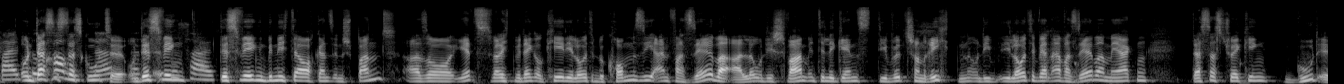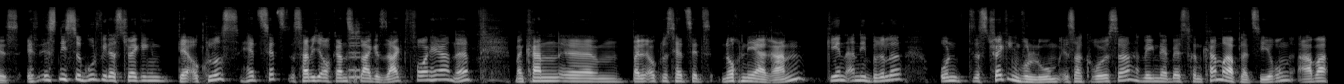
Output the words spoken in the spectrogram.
bald und das ist das bekommt, Gute. Ne? Und Das ist deswegen, es halt. deswegen bin ich da auch ganz entspannt. Also jetzt, weil ich mir denke, okay, die Leute bekommen sie einfach selber alle und die Schwarmintelligenz, die wird schon richten und die, die Leute werden einfach selber merken, dass das Tracking gut ist. Es ist nicht so gut wie das Tracking der Oculus-Headsets. Das habe ich auch ganz klar gesagt vorher. Ne? Man kann ähm, bei den Oculus-Headsets noch näher rangehen an die Brille und das Tracking-Volumen ist auch größer wegen der besseren Kameraplatzierung. Aber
